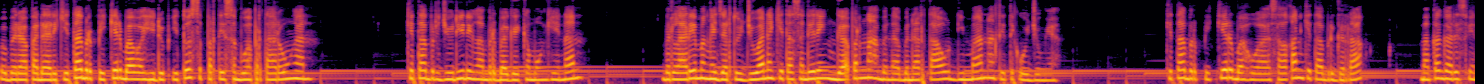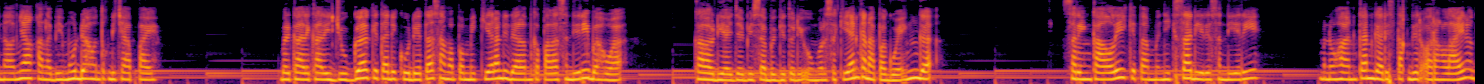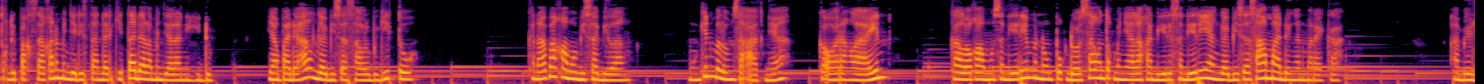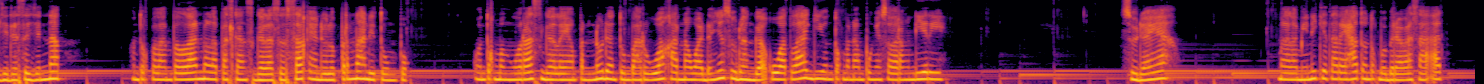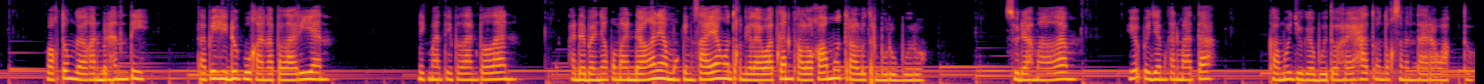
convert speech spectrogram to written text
Beberapa dari kita berpikir bahwa hidup itu seperti sebuah pertarungan. Kita berjudi dengan berbagai kemungkinan, berlari mengejar tujuan yang kita sendiri nggak pernah benar-benar tahu di mana titik ujungnya. Kita berpikir bahwa asalkan kita bergerak, maka garis finalnya akan lebih mudah untuk dicapai. Berkali-kali juga kita dikudeta sama pemikiran di dalam kepala sendiri bahwa kalau dia aja bisa begitu di umur sekian, kenapa gue enggak? Seringkali kita menyiksa diri sendiri, menuhankan garis takdir orang lain untuk dipaksakan menjadi standar kita dalam menjalani hidup, yang padahal nggak bisa selalu begitu. Kenapa kamu bisa bilang, mungkin belum saatnya ke orang lain, kalau kamu sendiri menumpuk dosa untuk menyalahkan diri sendiri yang nggak bisa sama dengan mereka? Ambil jeda sejenak, untuk pelan-pelan melepaskan segala sesak yang dulu pernah ditumpuk, untuk menguras segala yang penuh dan tumpah ruah karena wadahnya sudah nggak kuat lagi untuk menampungnya seorang diri. Sudah ya, malam ini kita rehat untuk beberapa saat. Waktu nggak akan berhenti, tapi hidup bukanlah pelarian. Nikmati pelan-pelan. Ada banyak pemandangan yang mungkin sayang untuk dilewatkan kalau kamu terlalu terburu-buru. Sudah malam, yuk pejamkan mata. Kamu juga butuh rehat untuk sementara waktu.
